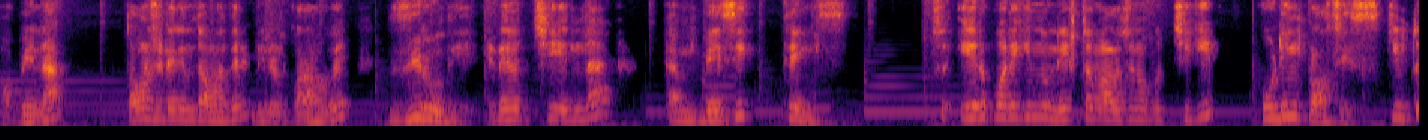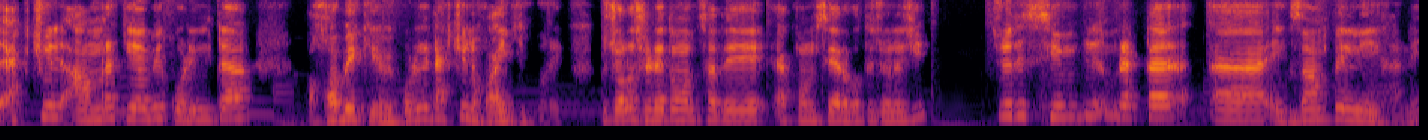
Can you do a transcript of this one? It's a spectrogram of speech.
হবে না, তখন সেটা কিন্তু আমাদের ডিনোট করা হবে জিরো দিয়ে। এটা হচ্ছে in the basic things so এরপরে কিন্তু নেক্সট আমরা আলোচনা করছি কি? কোডিং প্রসেস কিন্তু অ্যাকচুয়ালি আমরা কীভাবে কোডিংটা হবে কীভাবে কোডিংটা অ্যাকচুয়ালি হয় কি করে? তো চলো সেটা তোমাদের সাথে এখন শেয়ার করতে চলেছি। যদি সিম্পলি আমরা একটা এক্সাম্পল নিই এখানে,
